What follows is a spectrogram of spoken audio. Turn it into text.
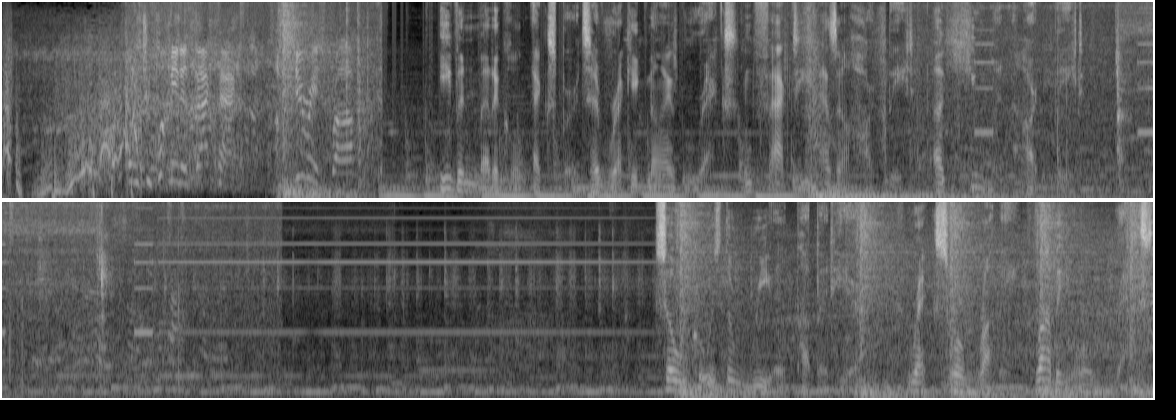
Don't you put me in his backpack. I'm serious, Rob. Even medical experts have recognized Rex. In fact, he has a heartbeat, a human heartbeat. So, who is the real puppet here? Rex or Robbie? Robbie or Rex?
